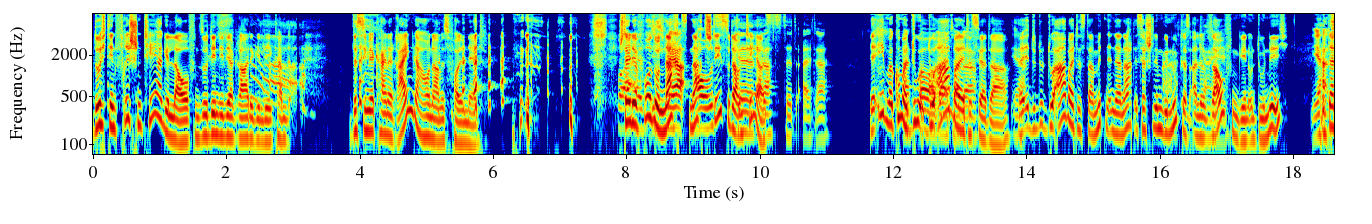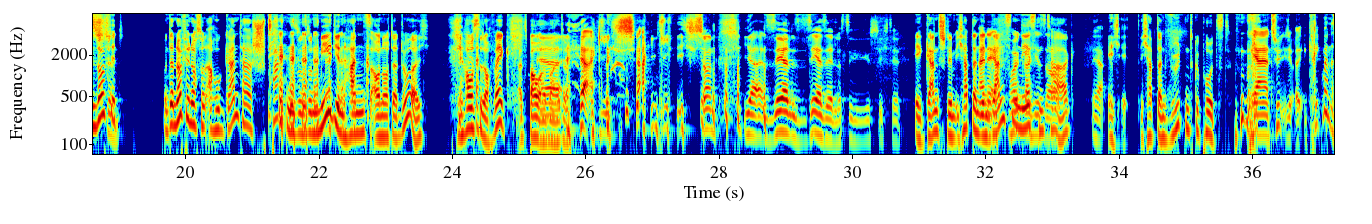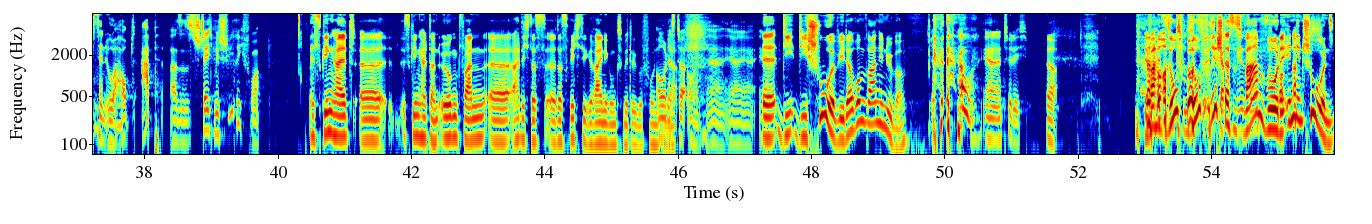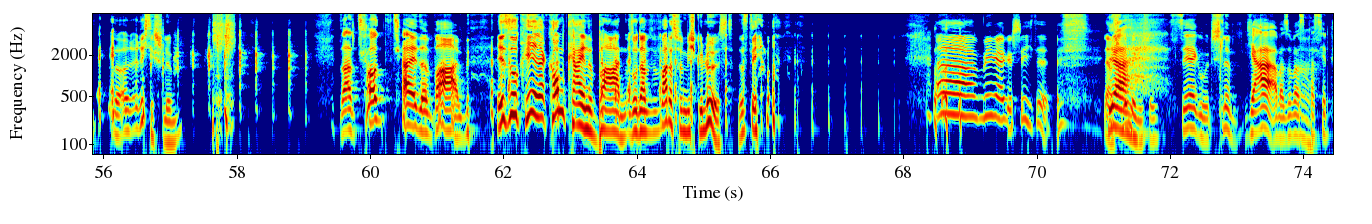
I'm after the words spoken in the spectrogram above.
durch den frischen Teer gelaufen, so den die da gerade gelegt haben. Dass sie mir keine reingehauen haben, ist voll nett. Stell dir vor, so nachts, nachts stehst du da und teerst. Alter. Ja, eben, weil guck mal, Als du, du arbeitest da. ja da. Ja. Ja, Du, du, arbeitest da mitten in der Nacht, ist ja schlimm genug, dass alle geil. saufen gehen und du nicht. Ja, und, dann das läuft dir, stimmt. und dann läuft dir noch so ein arroganter Spacken, so, so ein Medienhans auch noch da durch. Den haust du doch weg als Bauarbeiter. Ja, ja eigentlich, eigentlich schon. Ja, sehr, sehr, sehr lustige Geschichte. Ey, ganz schlimm. Ich habe dann Eine den ganzen nächsten Sau. Tag, Ja. ich, ich habe dann wütend geputzt. ja, natürlich. Kriegt man das denn überhaupt ab? Also, das stelle ich mir schwierig vor. Es ging halt, äh, es ging halt dann irgendwann, äh, hatte ich das, äh, das richtige Reinigungsmittel gefunden. Oh, das ja. da. Oh, ja, ja, ja. ja. Äh, die, die Schuhe wiederum waren hinüber. oh, ja, natürlich. Ja. Der war halt so, so frisch, dass es warm so wurde in den Schuhen. So, richtig schlimm. Da kommt keine Bahn. Ist okay, da kommt keine Bahn. So, dann war das für mich gelöst, das Thema. Ah, mega Geschichte. Ja, Ja. schlimme Geschichte. Sehr gut, schlimm. Ja, aber sowas Ah. passiert.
